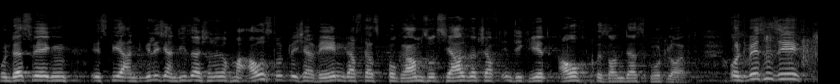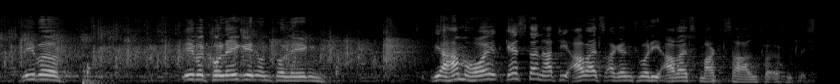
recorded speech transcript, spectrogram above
Deswegen will ich an dieser Stelle noch einmal ausdrücklich erwähnen, dass das Programm Sozialwirtschaft integriert auch besonders gut läuft. Und wissen Sie, liebe Kolleginnen und Kollegen, wir haben heute, gestern hat die Arbeitsagentur die Arbeitsmarktzahlen veröffentlicht.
